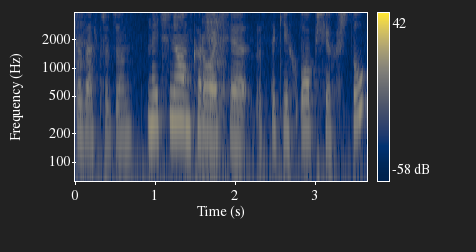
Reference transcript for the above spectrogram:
До завтра, Джон. Начнем, короче, с таких общих штук.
